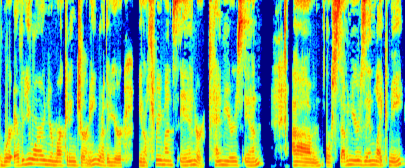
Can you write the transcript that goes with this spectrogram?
wherever you are in your marketing journey, whether you're, you know, three months in or 10 years in, um, or seven years in, like me,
